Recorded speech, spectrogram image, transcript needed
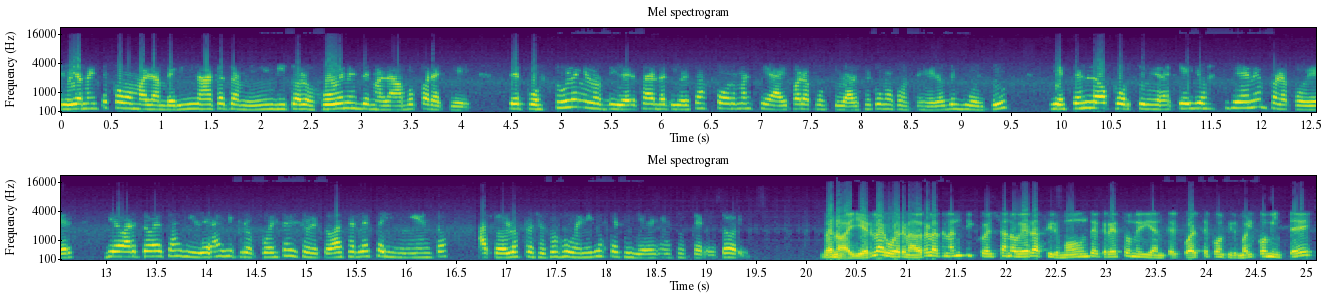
Y obviamente como Malamber Naca también invito a los jóvenes de Malambo para que se postulen en, los diversas, las diversas formas que hay para postularse como consejeros de juventud. Y esta es la oportunidad que ellos tienen para poder llevar todas esas ideas y propuestas y sobre todo hacerle seguimiento a todos los procesos juveniles que se lleven en sus territorios. Bueno, ayer la gobernadora del Atlántico, Elsa Noguera, firmó un decreto mediante el cual se confirmó el comité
